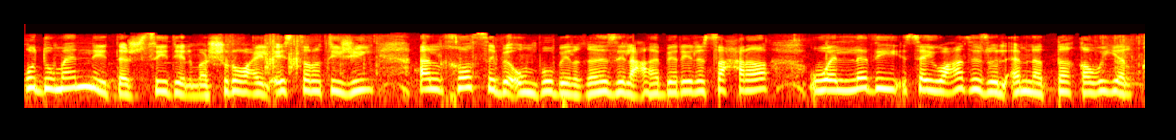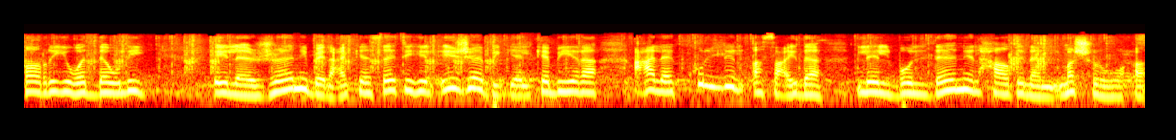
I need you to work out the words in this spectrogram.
قدما لتجسيد المشروع الاستراتيجي الخاص بأنبوب الغاز العابر للصحراء والذي سيعزز الأمن الطاقوي القاري والدولي إلى جانب انعكاساته الإيجابية الكبيرة على كل الأصعدة للبلدان الحاضنة المشروع.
